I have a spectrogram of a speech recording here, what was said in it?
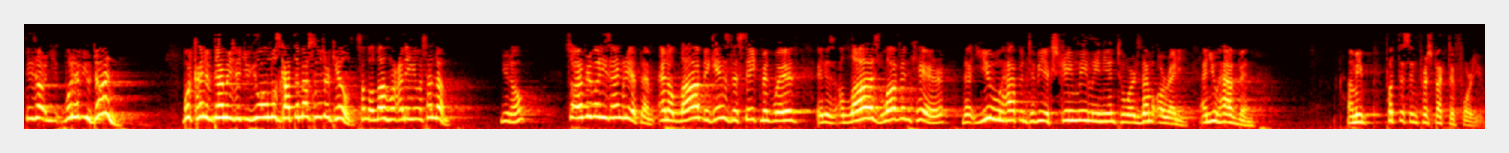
These are, what have you done? What kind of damage did you, you almost got the messenger killed, sallallahu alayhi wasallam. You know? So everybody's angry at them. And Allah begins the statement with, it is Allah's love and care that you happen to be extremely lenient towards them already. And you have been. Let me put this in perspective for you.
